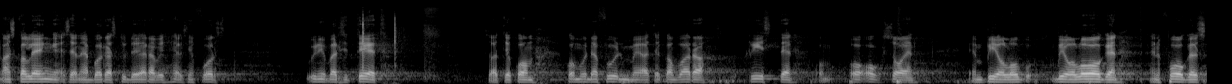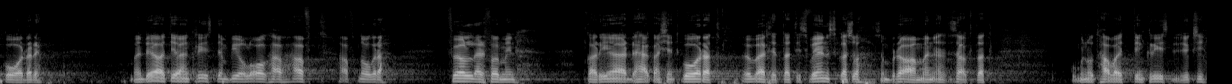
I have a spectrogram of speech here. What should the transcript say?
ganska länge sedan jag började studera vid Helsingfors universitet så att jag kom, kom underfund med att jag kan vara kristen och också en, en biolog, biolog, en, en fågelskådare. Men det att jag är en kristen biolog har haft, haft några följder för min karriär. Det här kanske inte går att översätta till svenska så, så bra, men jag har sagt att kun minut havaittiin kristityksi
